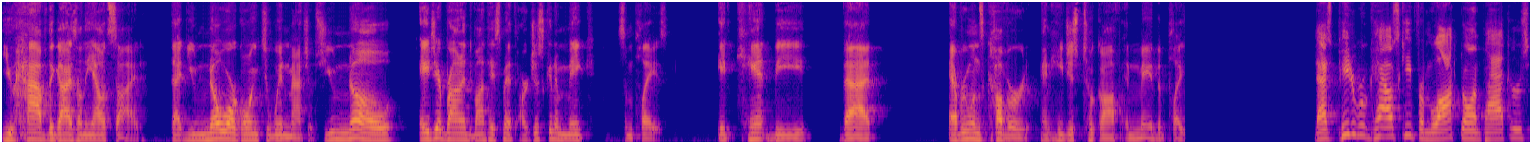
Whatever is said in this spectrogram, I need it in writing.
you have the guys on the outside that you know are going to win matchups. You know AJ Brown and DeVonta Smith are just going to make some plays. It can't be that everyone's covered and he just took off and made the play. That's Peter Bukowski from Locked On Packers.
